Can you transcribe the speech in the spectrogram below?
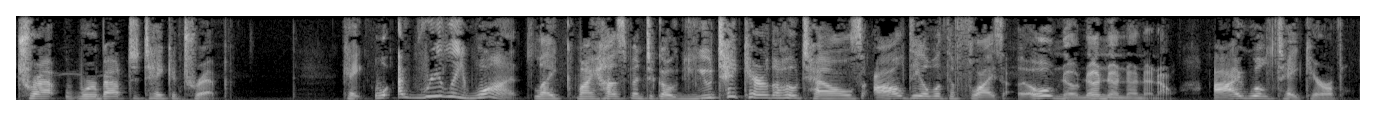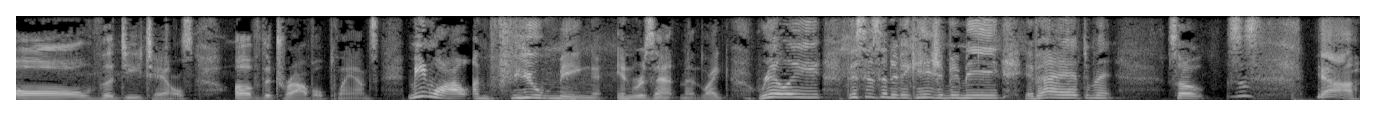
tra- we're about to take a trip. Okay, well, I really want like my husband to go. You take care of the hotels. I'll deal with the flights. Oh no, no, no, no, no, no. I will take care of all the details of the travel plans. Meanwhile, I'm fuming in resentment. Like, really? This isn't a vacation for me. If I have to, ma-" so this is Yeah.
